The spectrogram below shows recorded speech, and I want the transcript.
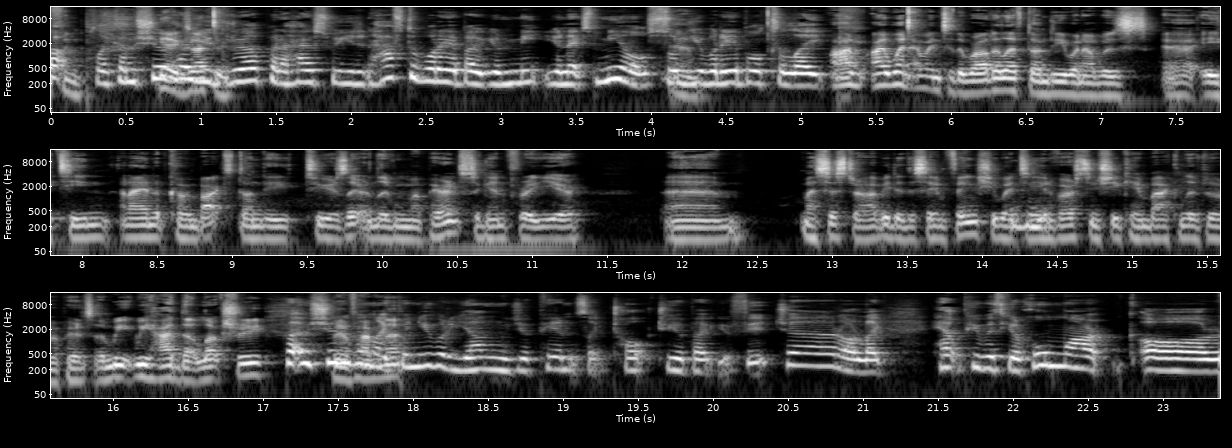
everything. up, like I'm sure Yeah, how exactly. you grew up in a house where you didn't have to worry about your meat, your next meal, so you were able to like. I, I went out into the world. I left Dundee when I was uh, 18, and I ended up coming back to Dundee two years later and living with my parents again for a year. Um, my sister Abby did the same thing. She went to university and she came back and lived with her parents, and we, we had that luxury. Mm-hmm. But I'm sure even like that. when you were young, would your parents like talk to you about your future or like help you with your homework or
